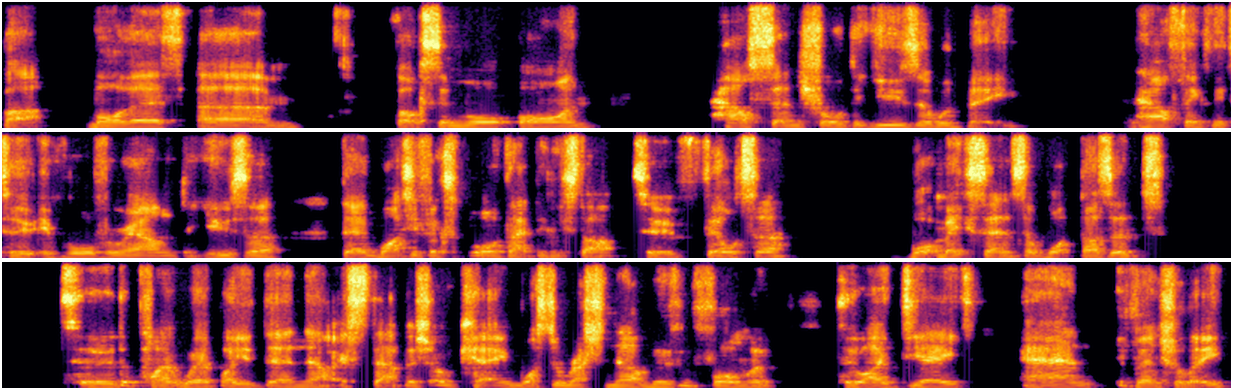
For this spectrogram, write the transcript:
but more or less um, focusing more on how central the user would be and how things need to evolve around the user. Then once you've explored that, then you start to filter what makes sense and what doesn't to the point whereby you then now establish, okay, what's the rationale moving forward to ideate and eventually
